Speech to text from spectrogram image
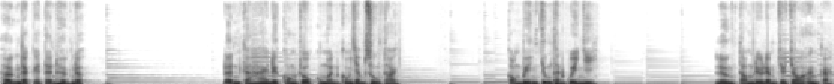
Hơn là cái tên Hưng đó. Đến cả hai đứa con ruột của mình cũng dám xuống tay. Còn biến chúng thành quỷ nhi Lương tâm đều đem cho chó ăn cả.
